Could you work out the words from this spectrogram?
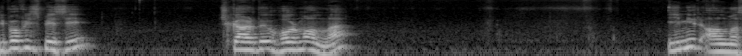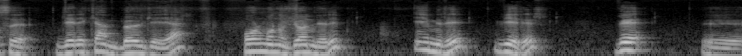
Hipofiz bezi çıkardığı hormonla emir alması gereken bölgeye hormonu gönderip emri verir ve e,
